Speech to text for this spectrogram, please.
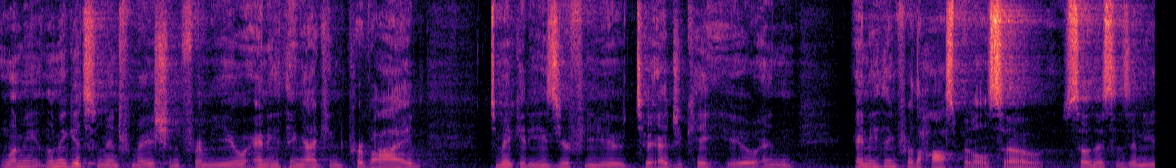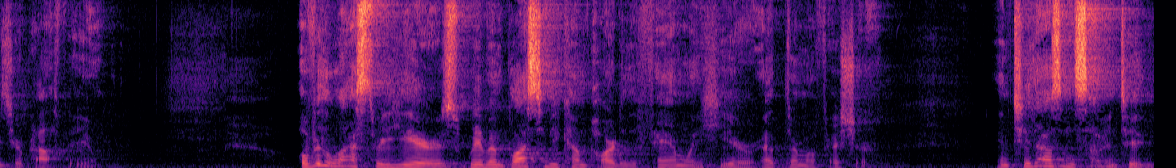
let me, let me get some information from you, anything I can provide to make it easier for you, to educate you, and anything for the hospital so, so this is an easier path for you. Over the last three years, we've been blessed to become part of the family here at Thermo Fisher. In 2017,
